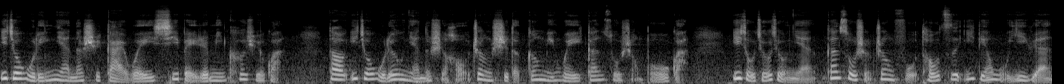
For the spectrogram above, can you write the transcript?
1950年呢是改为西北人民科学馆。到一九五六年的时候，正式的更名为甘肃省博物馆。一九九九年，甘肃省政府投资一点五亿元，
